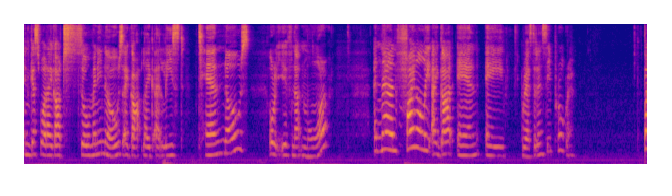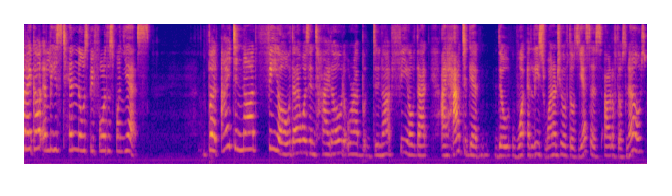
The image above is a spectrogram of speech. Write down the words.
And guess what? I got so many no's. I got like at least 10 no's or if not more. And then finally, I got in a residency program. But I got at least 10 no's before this one yes. But I did not feel that I was entitled, or I did not feel that I had to get the, at least one or two of those yeses out of those no's.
